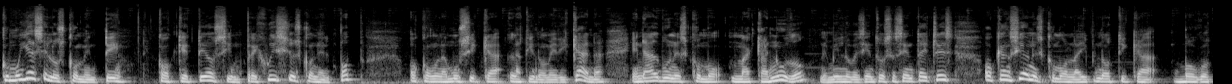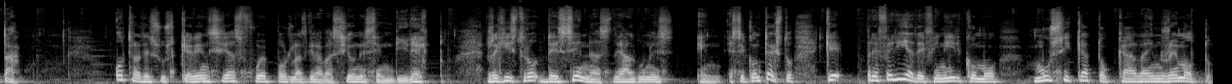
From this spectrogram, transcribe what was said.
Como ya se los comenté, coqueteó sin prejuicios con el pop o con la música latinoamericana en álbumes como Macanudo de 1963 o canciones como la hipnótica Bogotá. Otra de sus querencias fue por las grabaciones en directo registró decenas de álbumes en ese contexto, que prefería definir como música tocada en remoto.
